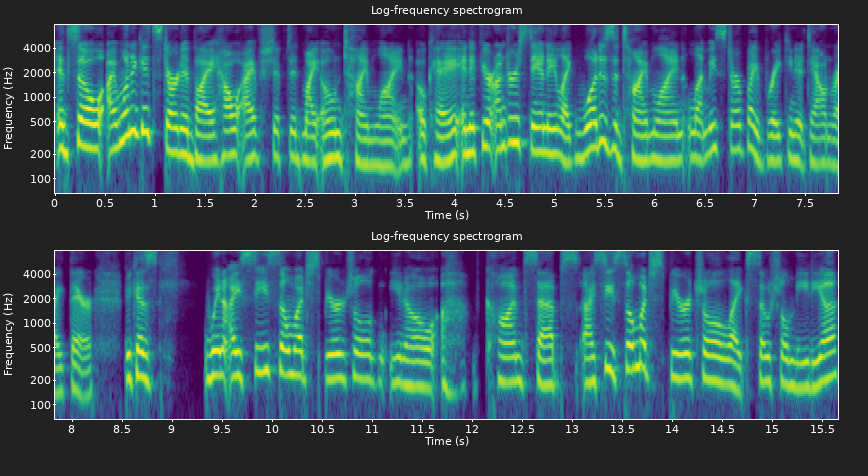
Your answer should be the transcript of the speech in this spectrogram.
And so I want to get started by how I've shifted my own timeline. Okay. And if you're understanding, like, what is a timeline, let me start by breaking it down right there. Because when I see so much spiritual, you know, concepts, I see so much spiritual, like social media.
